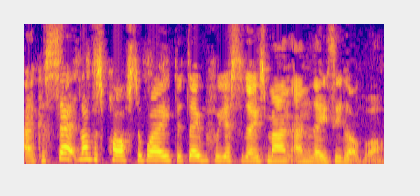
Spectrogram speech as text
And cassette Lovers Passed Away The Day Before Yesterday's Man and Lazy Lover.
